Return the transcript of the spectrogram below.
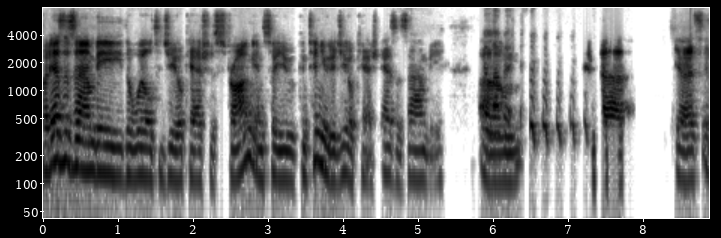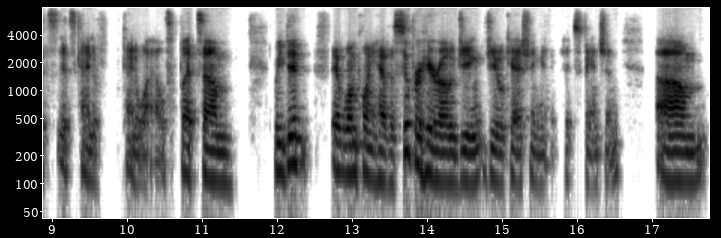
but as a zombie, the will to geocache is strong, and so you continue to geocache as a zombie. I love it. and, uh, yeah, it's it's it's kind of kind of wild. But um, we did at one point have a superhero ge- geocaching expansion, um,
